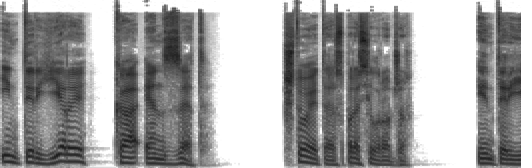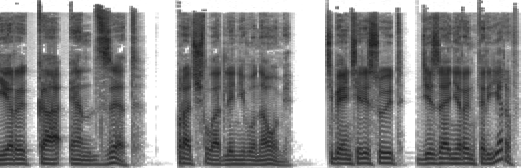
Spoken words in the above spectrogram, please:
«Интерьеры КНЗ». «Что это?» — спросил Роджер. «Интерьеры КНЗ», — прочла для него Наоми. «Тебя интересует дизайнер интерьеров?»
